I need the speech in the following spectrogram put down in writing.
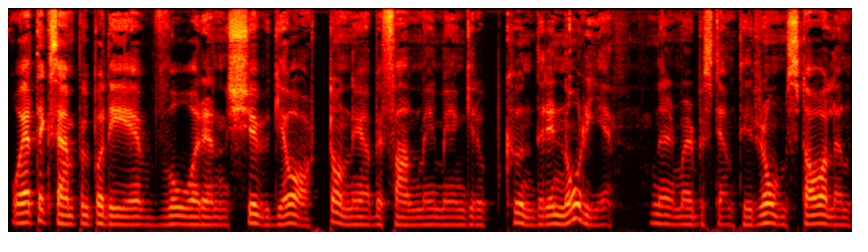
Och ett exempel på det är våren 2018 när jag befann mig med en grupp kunder i Norge närmare bestämt i Romsdalen.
